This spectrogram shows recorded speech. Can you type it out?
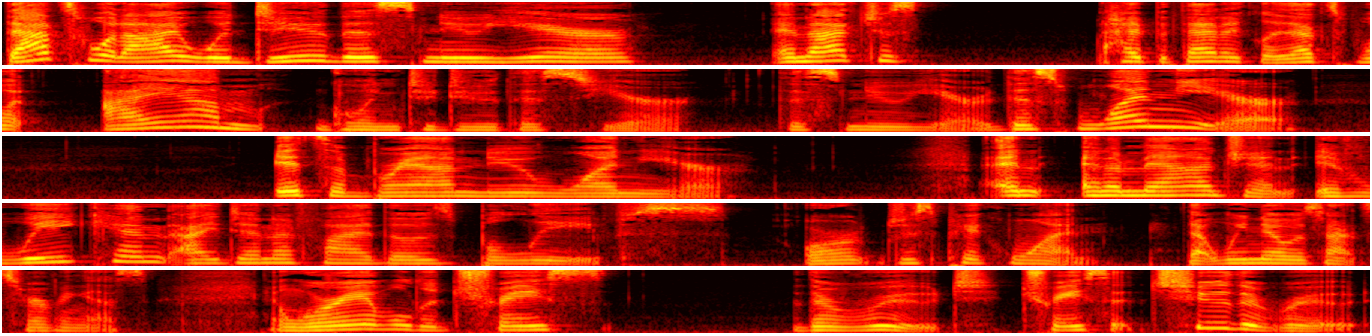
That's what I would do this new year. And not just hypothetically, that's what I am going to do this year, this new year, this one year. It's a brand new one year. And, and imagine if we can identify those beliefs or just pick one that we know is not serving us and we're able to trace the root, trace it to the root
